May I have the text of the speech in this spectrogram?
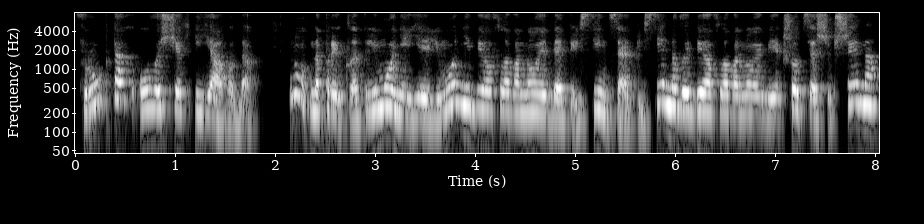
фруктах, овощах і ягодах. Ну, наприклад, лімоні є лімонні біофлавоноїди, апельсин це апельсинові біофлавоноїди. Якщо це шипшина,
